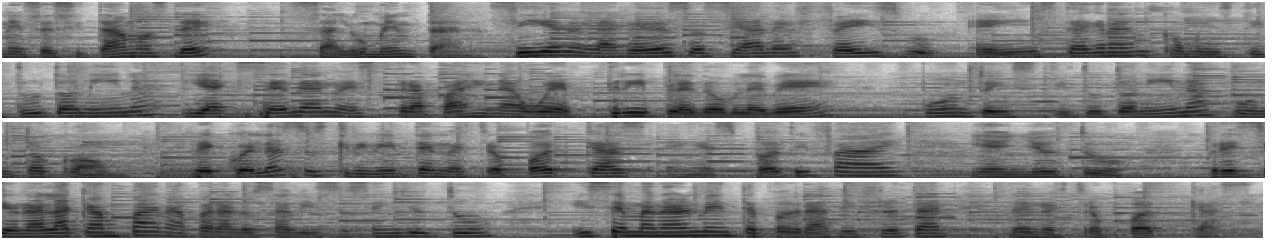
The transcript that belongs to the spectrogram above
necesitamos de salud mental. Síguenos en las redes sociales Facebook e Instagram como Instituto Nina y accede a nuestra página web www www.institutonina.com. Recuerda suscribirte a nuestro podcast en Spotify y en YouTube. Presiona la campana para los avisos en YouTube y semanalmente podrás disfrutar de nuestro podcast.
